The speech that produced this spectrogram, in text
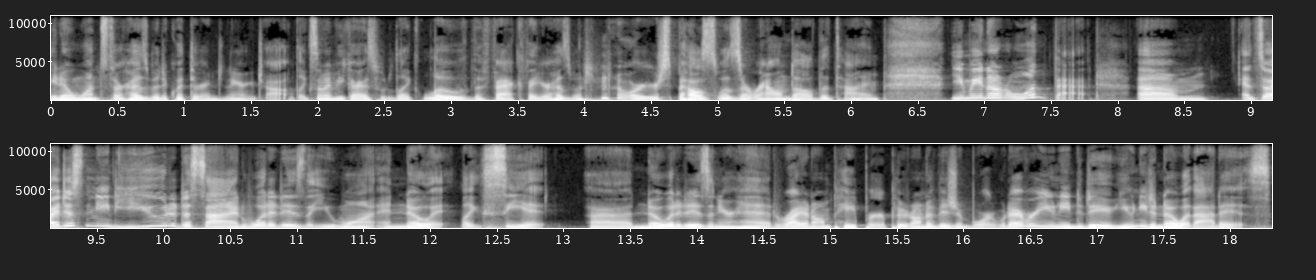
you know, wants their husband to quit their engineering job. Like, some of you guys would like loathe the fact that your husband or your spouse was around all the time. You may not want that. Um, and so I just need you to decide what it is that you want and know it, like, see it. Uh, know what it is in your head, write it on paper, put it on a vision board, whatever you need to do, you need to know what that is.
